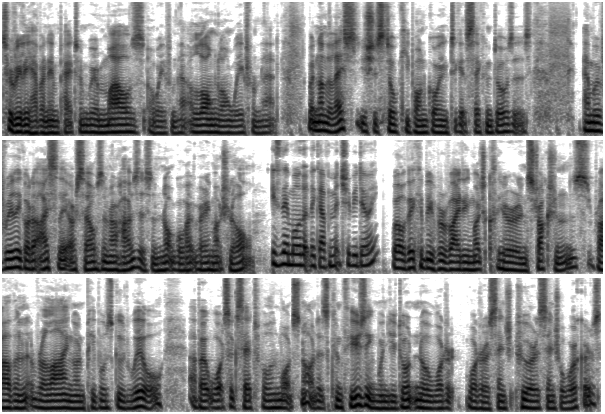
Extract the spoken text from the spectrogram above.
to really have an impact, and we're miles away from that, a long, long way from that. But nonetheless, you should still keep on going to get second doses. And we've really got to isolate ourselves in our houses and not go out very much at all. Is there more that the government should be doing? Well, they could be providing much clearer instructions rather than relying on people's goodwill about what's acceptable and what's not. It's confusing when you don't know what are, what are essential, who are essential workers,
